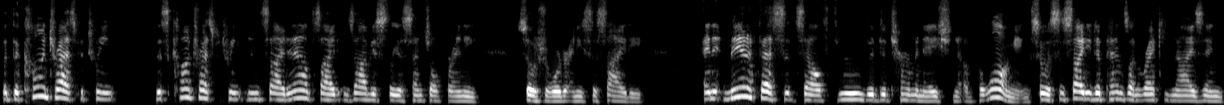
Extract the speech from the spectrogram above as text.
But the contrast between this contrast between inside and outside is obviously essential for any social order, any society. And it manifests itself through the determination of belonging. So a society depends on recognizing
